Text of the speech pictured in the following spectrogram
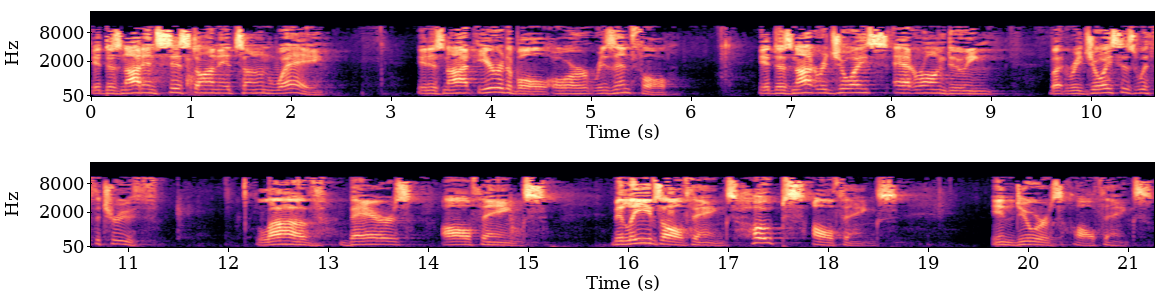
It does not insist on its own way. It is not irritable or resentful. It does not rejoice at wrongdoing, but rejoices with the truth. Love bears all things, believes all things, hopes all things, endures all things.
